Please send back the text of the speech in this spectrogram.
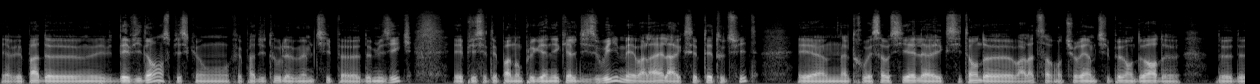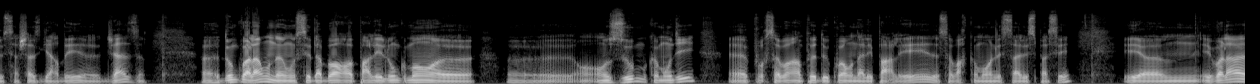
il n'y avait pas d'évidence puisqu'on fait pas du tout le même type de musique. Et puis c'était pas non plus gagné qu'elle dise oui, mais voilà, elle a accepté tout de suite et elle trouvait ça aussi elle excitant de voilà de s'aventurer un petit peu en dehors de de, sa chasse gardée euh, jazz. Euh, donc voilà, on, on s'est d'abord parlé longuement euh, en, zoom, comme on dit, pour savoir un peu de quoi on allait parler, de savoir comment ça allait se passer. Et, et voilà,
